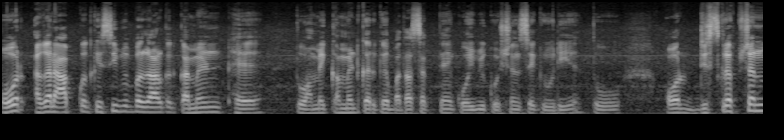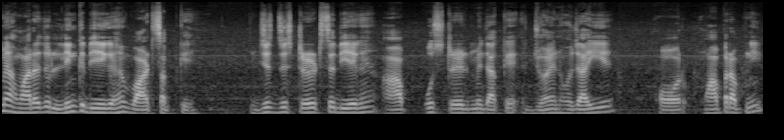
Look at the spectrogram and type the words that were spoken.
और अगर आपका किसी भी प्रकार का कमेंट है तो हमें कमेंट करके बता सकते हैं, कोई भी क्वेश्चन से क्यूरी है तो। और डिस्क्रिप्शन में हमारे जो लिंक दिए गए हैं व्हाट्सअप के जिस जिस ट्रेड से दिए गए, आप उस ट्रेड में जाके ज्वाइन हो जाइए और वहाँ पर अपनी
